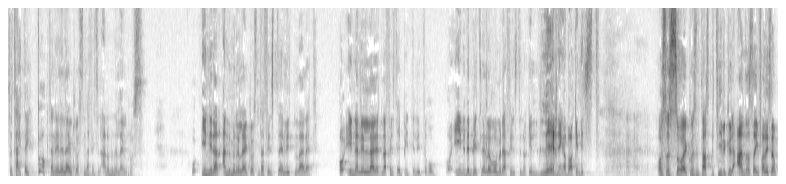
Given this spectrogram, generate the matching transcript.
så tenkte jeg bak den lille legoklossen der fins en enda mindre legokloss. Og inni den enda mindre legoklossen der fins det en liten leilighet. Og inni den lille leiligheten der fins det et bitte lite rom. Og inni det bitte lille rommet der fins det noen ledninger bak en list. Og så så jeg hvordan perspektivet kunne endre seg fra liksom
